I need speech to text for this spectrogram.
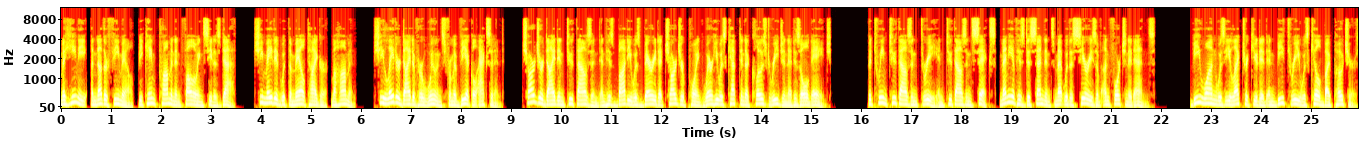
Mahini, another female, became prominent following Sita's death. She mated with the male tiger, Mahaman. She later died of her wounds from a vehicle accident. Charger died in 2000 and his body was buried at Charger Point where he was kept in a closed region at his old age. Between 2003 and 2006, many of his descendants met with a series of unfortunate ends. B1 was electrocuted and B3 was killed by poachers.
